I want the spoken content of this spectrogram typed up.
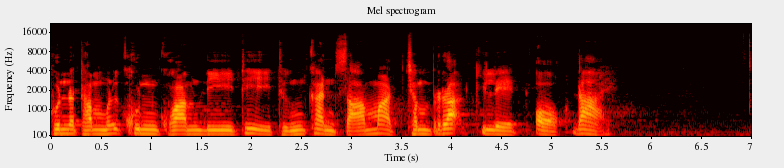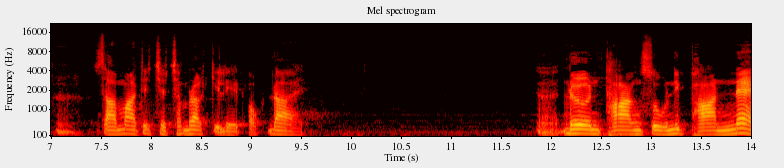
คุณธรรมหรือคุณความดีที่ถึงขั้นสามารถชำระกิเลสออกได้ สามารถที่จะชำระกิเลสออกได้ เดินทางสู่นิพพานแน่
